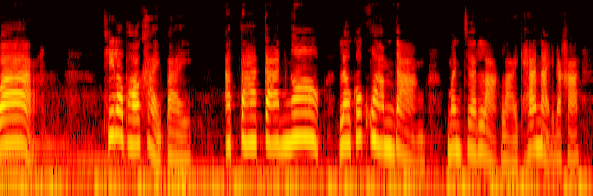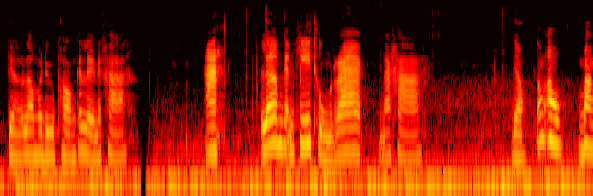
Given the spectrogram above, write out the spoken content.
ว่า ที่เราเพาะไข่ไป อัตราการงอก แล้วก็ความด่าง มันจะหลากหลายแค่ไหนนะคะ เดี๋ยวเรามาดูพร้อมกันเลยนะคะอะเริ่มกันที่ถุงแรกนะคะ เดี๋ยวต้องเอาบัง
